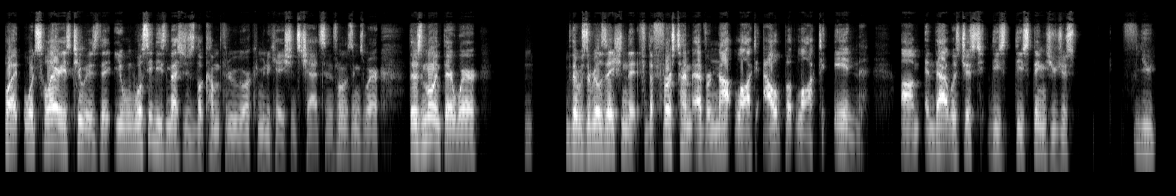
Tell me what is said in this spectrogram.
But what's hilarious too is that you we'll see these messages. They'll come through our communications chats, and it's one of those things where there's a moment there where there was a realization that for the first time ever, not locked out but locked in, um, and that was just these these things you just you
